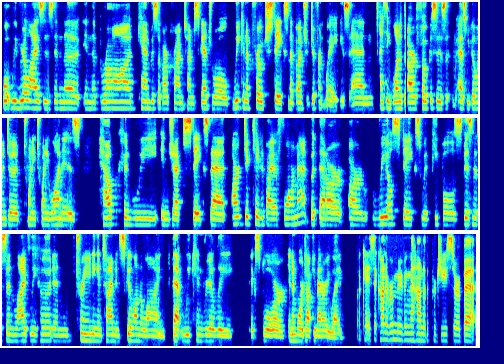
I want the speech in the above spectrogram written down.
What we realize is in the in the broad canvas of our primetime schedule we can approach stakes in a bunch of different ways. And i think one of the, our focuses as we go into 2021 is how can we inject stakes that aren't dictated by a format but that are are real stakes with people's business and livelihood and training and time and skill on the line that we can really explore in a more documentary way. Okay, so kind of removing the hand of the producer a bit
